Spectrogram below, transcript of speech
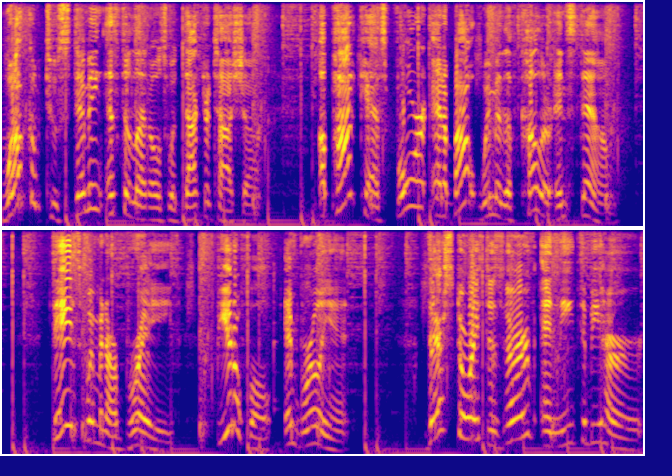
Welcome to Stemming in Stilettos with Dr. Tasha, a podcast for and about women of color in STEM. These women are brave, beautiful, and brilliant. Their stories deserve and need to be heard.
